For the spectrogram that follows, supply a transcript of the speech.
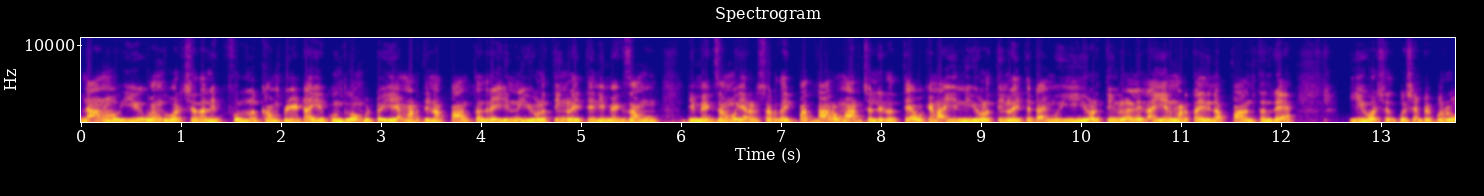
ನಾನು ಈ ಒಂದು ವರ್ಷದಲ್ಲಿ ಫುಲ್ ಕಂಪ್ಲೀಟ್ ಆಗಿ ಕುಂತ್ಕೊಂಡ್ಬಿಟ್ಟು ಏನು ಮಾಡ್ತೀನಪ್ಪ ಅಂತಂದರೆ ಇನ್ನು ಏಳು ತಿಂಗಳೈತೆ ನಿಮ್ಮ ಎಕ್ಸಾಮು ನಿಮ್ಮ ಎಕ್ಸಾಮು ಎರಡು ಸಾವಿರದ ಇಪ್ಪತ್ತಾರು ಮಾರ್ಚಲ್ಲಿರುತ್ತೆ ಓಕೆನಾ ಇನ್ನು ಏಳು ತಿಂಗಳೈತೆ ಟೈಮು ಈ ಏಳು ತಿಂಗಳಲ್ಲಿ ನಾನು ಏನು ಮಾಡ್ತಾ ಇದ್ದೀನಪ್ಪ ಅಂತಂದರೆ ಈ ವರ್ಷದ ಕ್ವಶನ್ ಪೇಪರು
